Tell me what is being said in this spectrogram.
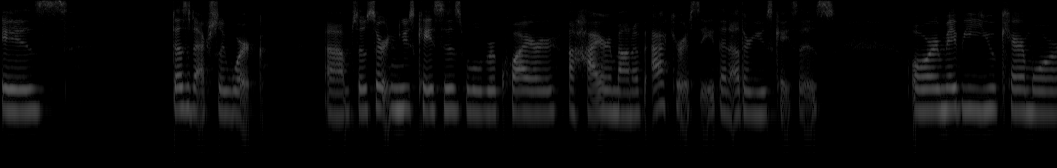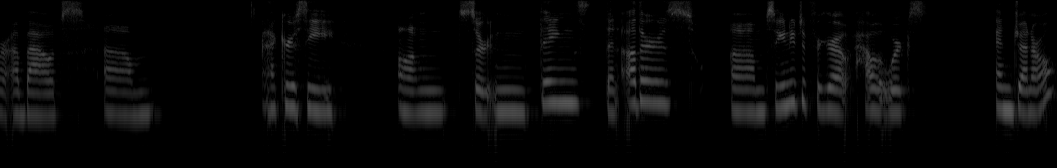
is does it actually work? Um, so certain use cases will require a higher amount of accuracy than other use cases. Or maybe you care more about um, accuracy on certain things than others. Um, so you need to figure out how it works in general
